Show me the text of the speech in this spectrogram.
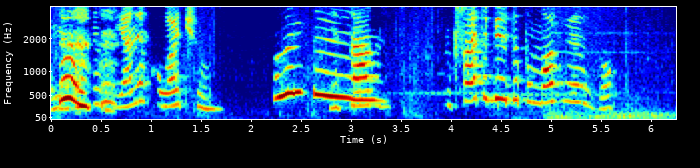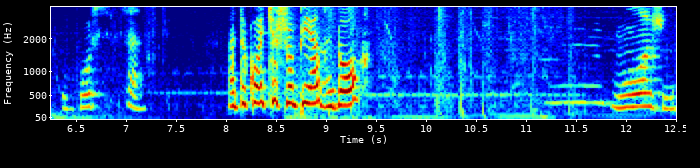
Я, я не хочу. Я сам. Якщо я тобі допоможу, я здох. У курсі це? А ти хочеш, щоб я здох? Може.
